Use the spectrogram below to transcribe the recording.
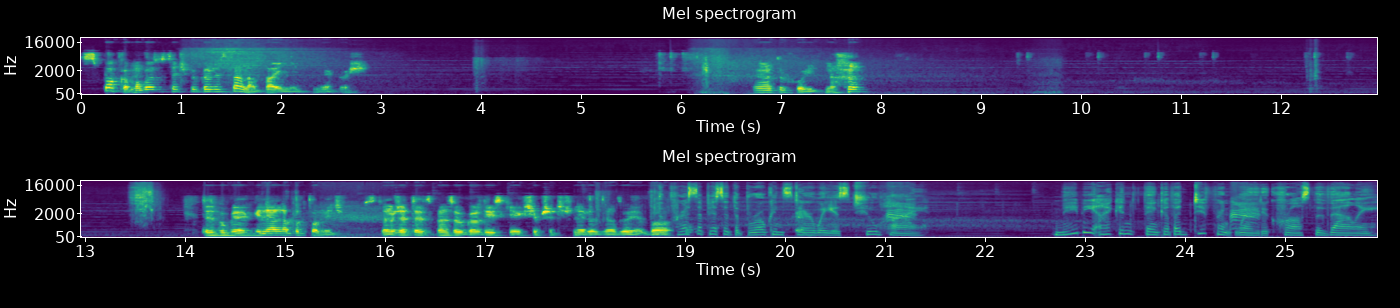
spoko, mogła zostać wykorzystana fajnie jakoś. No to chuj, no. To jest w ogóle genialna podpowiedź. Z tym, że to jest węzeł gordyjski, jak się przecież nie rozwiązuje, The bo precipice at the broken stairway is too high. Maybe I can think of a different way to cross the valley.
